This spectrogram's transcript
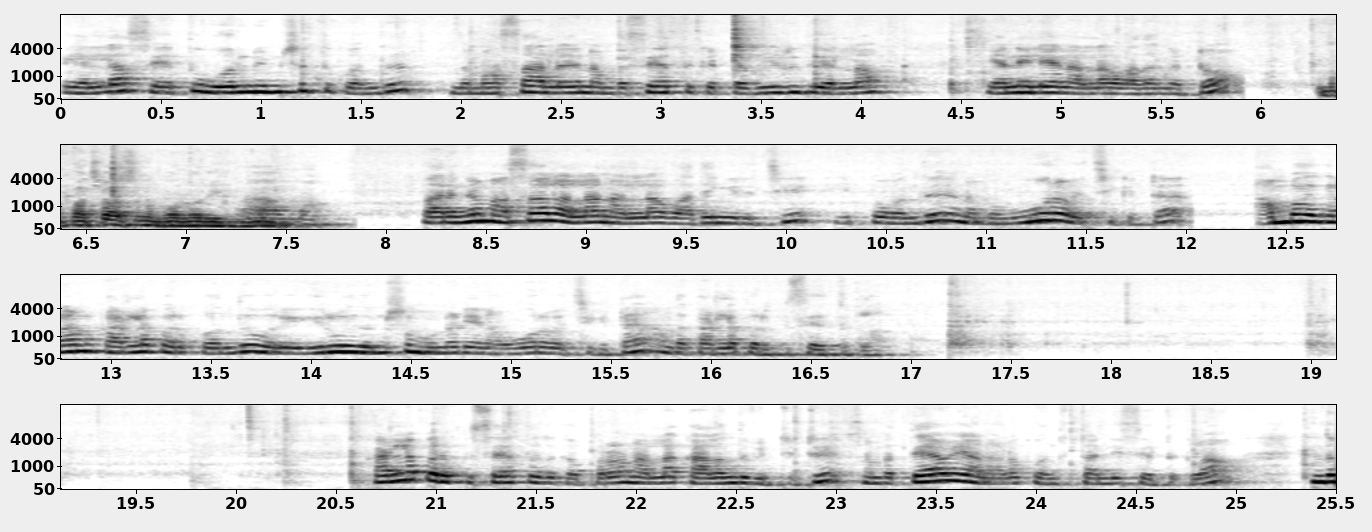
எல்லாம் சேர்த்து ஒரு நிமிஷத்துக்கு வந்து இந்த மசாலா நம்ம சேர்த்துக்கிட்ட விழுது எல்லாம் எண்ணெயிலே நல்லா வதங்கட்டும். இந்த பச்சை வாசனை வரைக்கும்? ஆமாம் பாருங்கள் மசாலாலாம் நல்லா வதங்கிடுச்சு இப்போ வந்து நம்ம ஊற வச்சுக்கிட்ட ஐம்பது கிராம் கடலைப்பருப்பு வந்து ஒரு இருபது நிமிஷம் முன்னாடி நான் ஊற வச்சுக்கிட்டேன். அந்த கடலைப்பருப்பு சேர்த்துக்கலாம். கடலைப்பருப்பு சேர்த்ததுக்கப்புறம் நல்லா கலந்து விட்டுட்டு நம்ம தேவையான அளவுக்கு வந்து தண்ணி சேர்த்துக்கலாம். இந்த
